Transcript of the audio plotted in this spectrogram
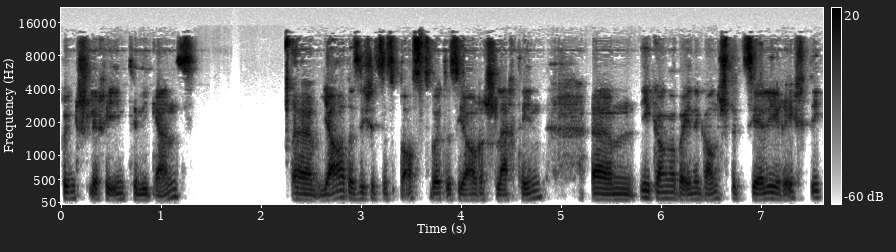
künstliche Intelligenz. Ähm, ja, das ist jetzt das Passwort des Jahres schlechthin. Ähm, ich gehe aber in eine ganz spezielle Richtung.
